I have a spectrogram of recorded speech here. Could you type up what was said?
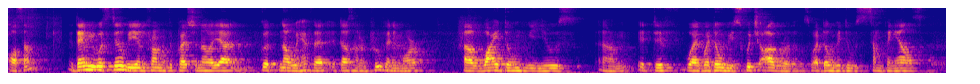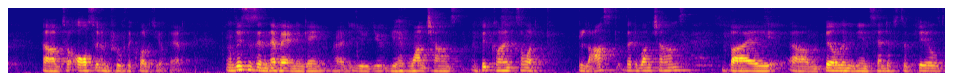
Awesome. Then we would still be in front of the question, oh yeah, good, now we have that, it does not improve anymore. Uh, why don't we use um, it diff- why, why don't we switch algorithms? Why don't we do something else uh, to also improve the quality of that? And this is a never ending game, right? You, you, you have one chance. And Bitcoin somewhat blast that one chance by um, building the incentives to build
